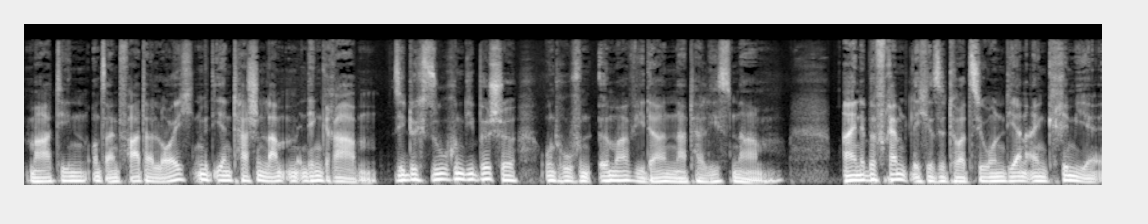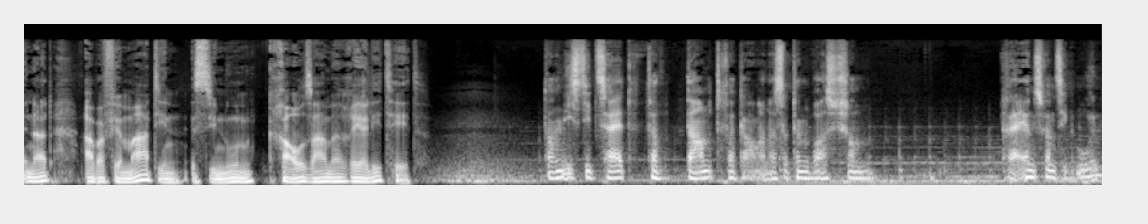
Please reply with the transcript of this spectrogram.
Martin und sein Vater leuchten mit ihren Taschenlampen in den Graben. Sie durchsuchen die Büsche und rufen immer wieder Nathalies Namen. Eine befremdliche Situation, die an einen Krimi erinnert, aber für Martin ist sie nun grausame Realität dann ist die Zeit verdammt vergangen. Also dann war es schon 23 Uhr,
